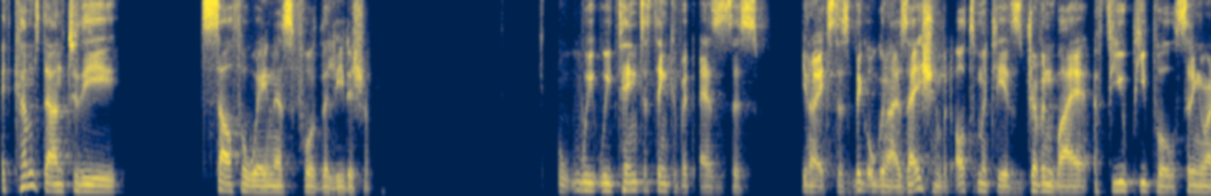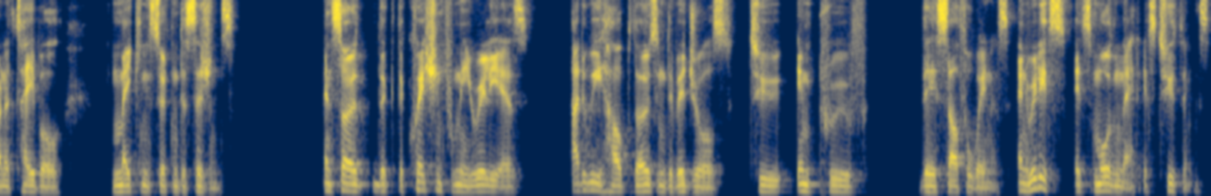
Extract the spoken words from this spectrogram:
it comes down to the self-awareness for the leadership. We we tend to think of it as this you know it's this big organization but ultimately it's driven by a few people sitting around a table making certain decisions. And so the, the question for me really is how do we help those individuals to improve their self-awareness? And really it's it's more than that. It's two things.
